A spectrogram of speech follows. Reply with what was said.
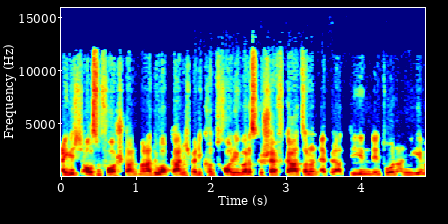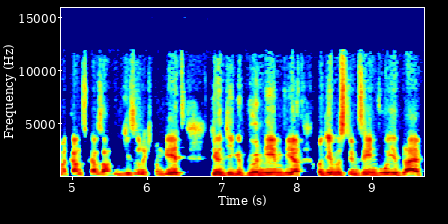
eigentlich außen vor stand. Man hat überhaupt gar nicht mehr die Kontrolle über das Geschäft gehabt, sondern Apple hat den, den Ton angegeben, hat ganz klar gesagt, in diese Richtung geht's, die und die Gebühren nehmen wir und ihr müsst eben sehen, wo ihr bleibt.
